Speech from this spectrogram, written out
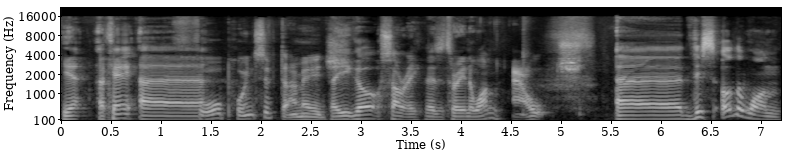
Yeah. Okay. Uh, Four points of damage. there you go. Sorry, there's a three and a one. Ouch. Uh, this other one,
